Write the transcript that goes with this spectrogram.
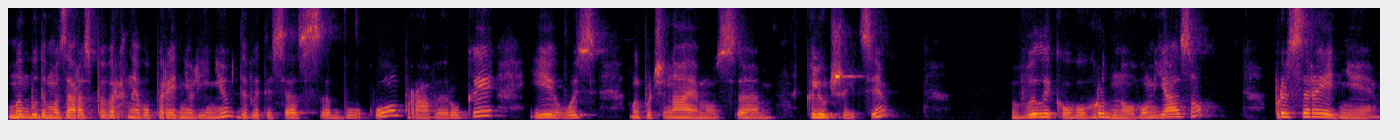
Ми будемо зараз поверхневу передню лінію дивитися з боку правої руки. І ось ми починаємо з е, ключиці, великого грудного м'язу, присередньої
